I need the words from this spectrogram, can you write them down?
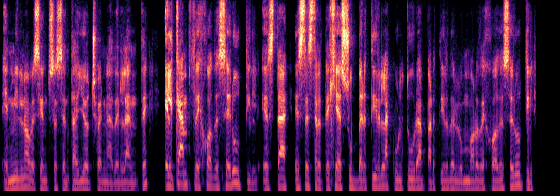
en 1968 en adelante, el camp dejó de ser útil. Esta, esta estrategia de subvertir la cultura a partir del humor dejó de ser útil.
